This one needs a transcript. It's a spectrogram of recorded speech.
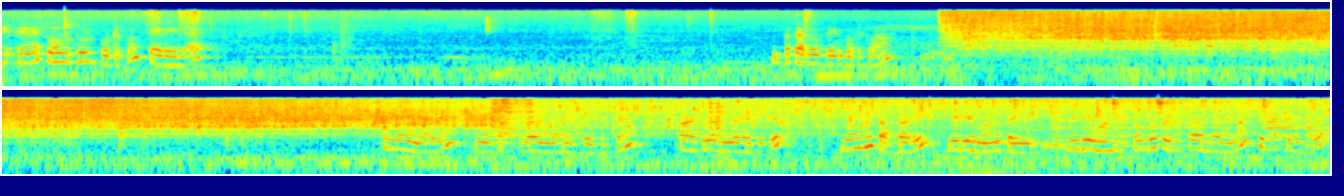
ஏற்கனவே சோம்பு தூள் போட்டிருக்கோம். தேவையில்லை. இப்போ கருவேப்பிலையும் போட்டுக்கலாம். சின்ன வெங்காயம் நான் கால் கிலோ வெங்காயம் எடுத்து வச்சுருக்கேன். கால் கிலோ வெங்காயத்துக்கு மூணு தக்காளி மீடியமான சைஸ் மீடியமான ரொம்ப பெருசாக இருந்தால் வேணால் சின்ன சைஸில்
